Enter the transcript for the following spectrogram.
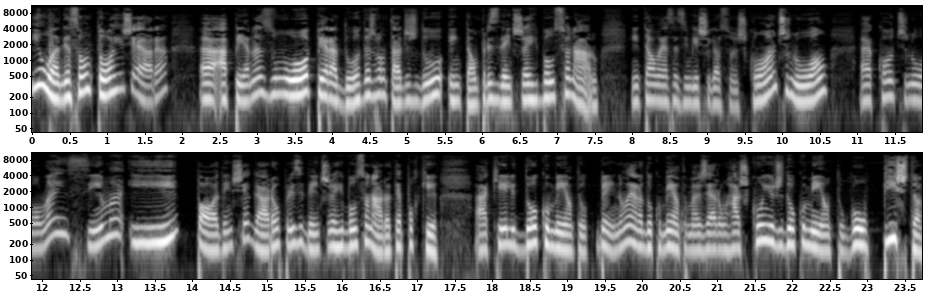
E o Anderson Torres era uh, apenas um operador das vontades do então presidente Jair Bolsonaro. Então essas investigações continuam, uh, continuam lá em cima e podem chegar ao presidente Jair Bolsonaro, até porque aquele documento, bem, não era documento, mas era um rascunho de documento golpista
